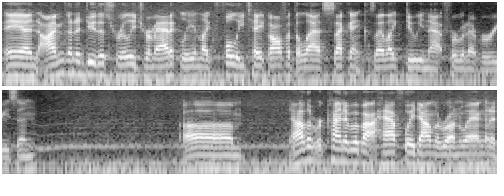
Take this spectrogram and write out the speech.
and I'm gonna do this really dramatically and like fully take off at the last second because I like doing that for whatever reason. Um, now that we're kind of about halfway down the runway, I'm gonna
